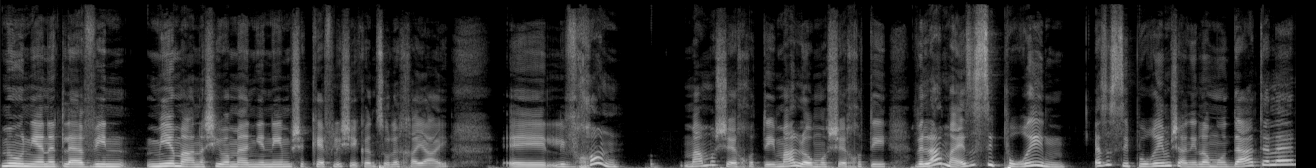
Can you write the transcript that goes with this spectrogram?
מעוניינת להבין מי הם האנשים המעניינים שכיף לי שייכנסו לחיי. אה, לבחון מה מושך אותי, מה לא מושך אותי, ולמה, איזה סיפורים, איזה סיפורים שאני לא מודעת אליהם,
